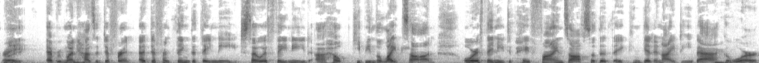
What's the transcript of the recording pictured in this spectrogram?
right? Right. Everyone has a different a different thing that they need. So if they need uh, help keeping the lights on, or if they need to pay fines off so that they can get an ID back, Mm. or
